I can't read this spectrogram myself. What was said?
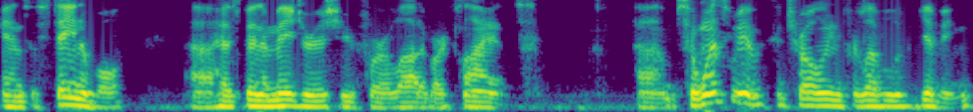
and sustainable uh, has been a major issue for a lot of our clients. Um, so once we have controlling for level of giving,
